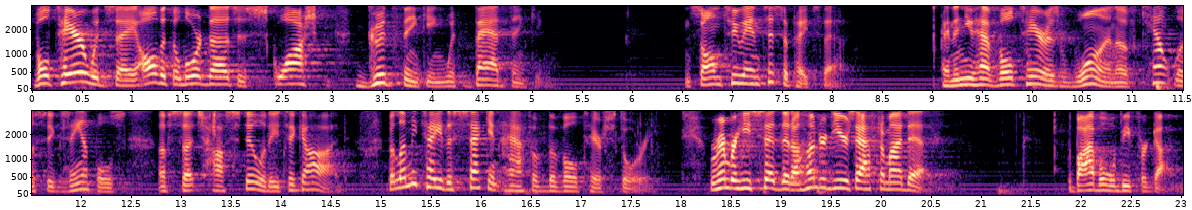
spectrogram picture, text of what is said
Voltaire would say, All that the Lord does is squash good thinking with bad thinking. And Psalm 2 anticipates that. And then you have Voltaire as one of countless examples of such hostility to God. But let me tell you the second half of the Voltaire story. Remember, he said that 100 years after my death, the Bible will be forgotten.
